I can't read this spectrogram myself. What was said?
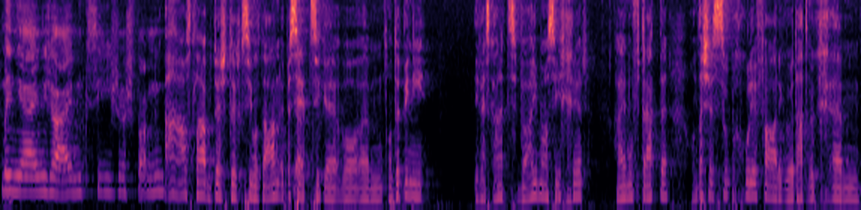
bin ich eigentlich an einem gewesen, ist noch spannend. ah, alles klar, und du hast durch Simultanübersetzungen, wo, ähm, und da bin ich, ich weiß gar nicht, zweimal sicher heim auftreten. Und das ist eine super coole Erfahrung, weil da hat wirklich ähm,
